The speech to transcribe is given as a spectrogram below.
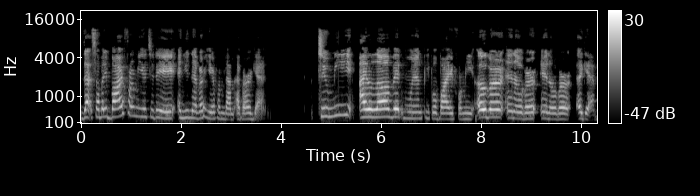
That somebody buy from you today and you never hear from them ever again. To me, I love it when people buy from me over and over and over again.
